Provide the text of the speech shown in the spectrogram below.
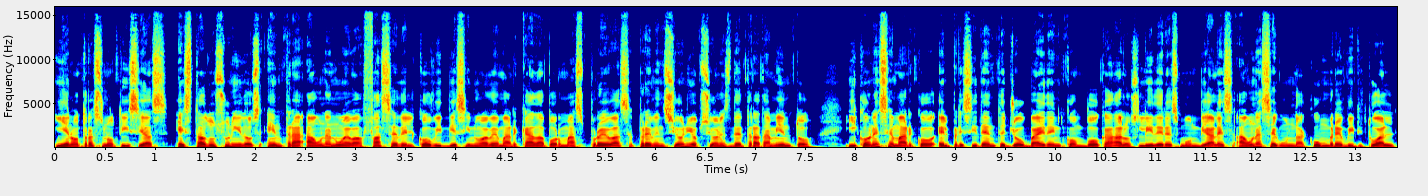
Y en otras noticias, Estados Unidos entra a una nueva fase del COVID-19 marcada por más pruebas, prevención y opciones de tratamiento, y con ese marco el presidente Joe Biden convoca a los líderes mundiales a una segunda cumbre virtual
